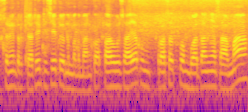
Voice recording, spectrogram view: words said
sering terjadi di situ teman-teman. Kok tahu saya proses pembuatannya sama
